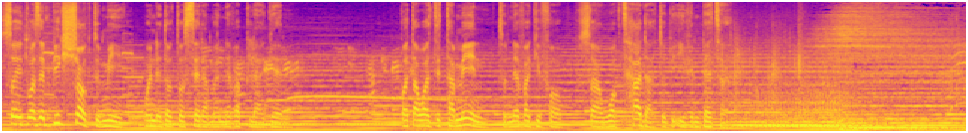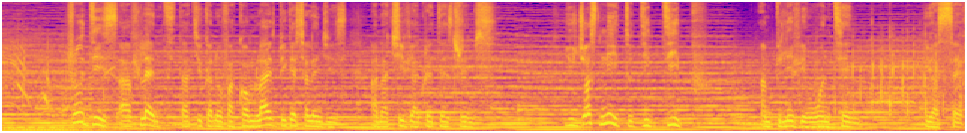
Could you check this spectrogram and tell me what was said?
So it was a big shock to me when the doctor said I might never play again. But I was determined to never give up, so I worked harder to be even better. Through this, I've learned that you can overcome life's biggest challenges and achieve your greatest dreams. You just need to dig deep and believe in one thing yourself.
